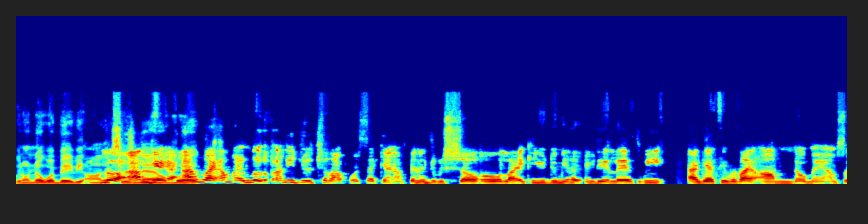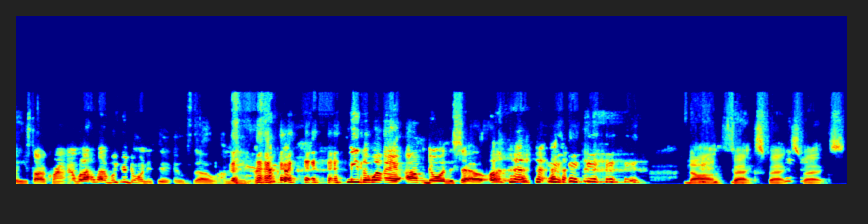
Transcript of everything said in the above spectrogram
We don't know where baby Onyx look, is I'm now. but I'm like, I'm like, look, I need you to chill out for a second. I'm finna do the show. Like, can you do me how you did last week? I guess he was like, um, no, ma'am. So he started crying. Well, I was like, well, you're doing it too. So I mean, either way, I'm doing the show. nah, facts, facts, facts.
